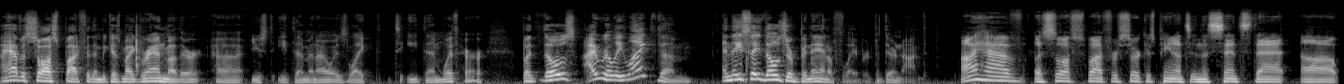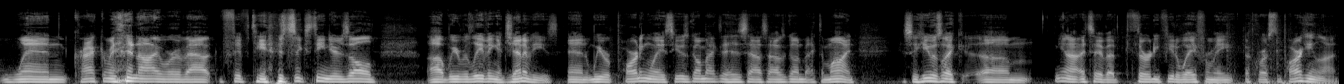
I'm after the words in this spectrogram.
I have a soft spot for them because my grandmother uh, used to eat them, and I always liked to eat them with her. But those I really like them, and they say those are banana flavored, but they're not. I have a soft spot for circus peanuts in the sense that uh, when Crackerman and I were about 15 or 16 years old, uh, we were leaving at Genevieve's and we were parting ways. He was going back to his house, I was going back to mine. So he was like, um, you know, I'd say about 30 feet away from me across the parking lot.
